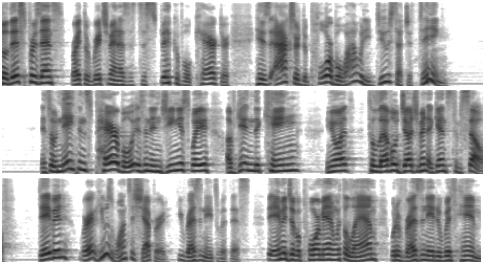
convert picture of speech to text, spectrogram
So this presents, right, the rich man as this despicable character. His acts are deplorable. Why would he do such a thing? And so Nathan's parable is an ingenious way of getting the king, you know what, to level judgment against himself. David, he was once a shepherd. He resonates with this. The image of a poor man with a lamb would have resonated with him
